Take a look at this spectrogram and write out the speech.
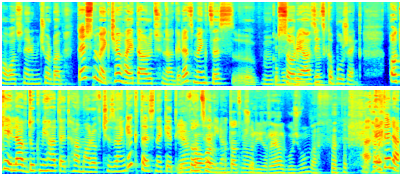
փողոցներում ինչ որ բան։ Տեսնում եք, չէ, հայտարարություն է գրած, մենք ձեզ պսորիազից կբուժենք։ Okay, լավ, դուք մի հատ այդ համարով չզանգեք, տեսնեք այդ ոնց են իրանք։ Մտածում եմ, որ ռեալ բուժվում է։ Էդ էլ է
